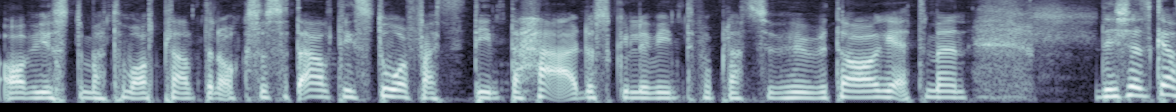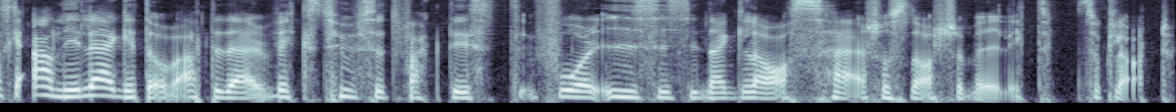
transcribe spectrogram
av just de här tomatplantorna också, så att allting står faktiskt inte här. Då skulle vi inte få plats överhuvudtaget. Men det känns ganska angeläget då att det där växthuset faktiskt får i sig sina glas här så snart som möjligt, såklart.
